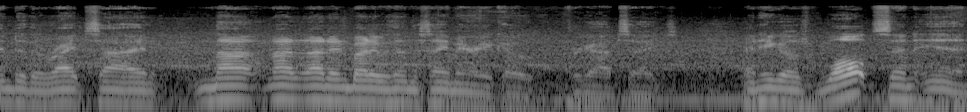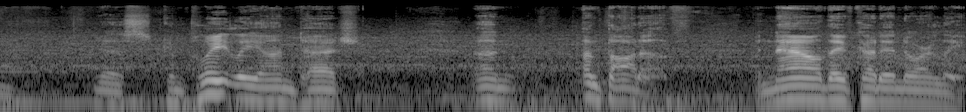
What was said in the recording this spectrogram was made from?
into the right side. Not, not, not anybody within the same area code, for God's sakes and he goes waltzing in. Just completely untouched, un, unthought of. And now they've cut into our lead.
